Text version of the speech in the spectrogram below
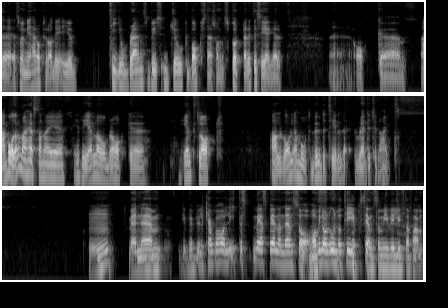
eh, som är med här också. Då. Det är ju Tio Brandsbys Jokebox där som spurtade till seger. Eh, och eh, ja, båda de här hästarna är, är rejäla och bra och eh, helt klart allvarliga motbud till Ready Tonight. Mm. Men ähm, vi vill kanske ha lite mer spännande än så. Har vi någon under 10 procent som vi vill lyfta fram?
